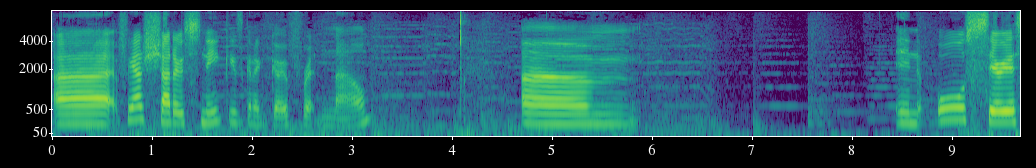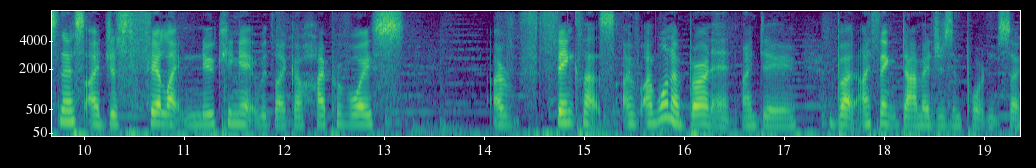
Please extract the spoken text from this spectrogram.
Uh, if he has Shadow Sneak, he's gonna go for it now. Um, in all seriousness, I just feel like nuking it with like a hyper voice. I think that's I, I want to burn it. I do but I think damage is important. So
